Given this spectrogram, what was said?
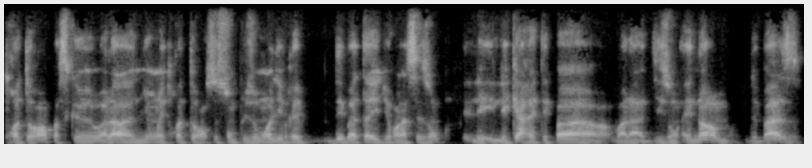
trois torrents parce que voilà Nyon et trois torrents se sont plus ou moins livrés des batailles durant la saison. L'écart était pas voilà disons énorme de base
